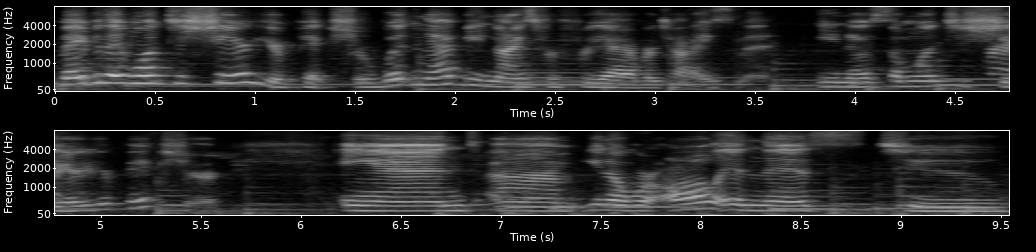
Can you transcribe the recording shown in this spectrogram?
maybe they want to share your picture. Wouldn't that be nice for free advertisement? You know, someone to share right. your picture. And, um, you know, we're all in this to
